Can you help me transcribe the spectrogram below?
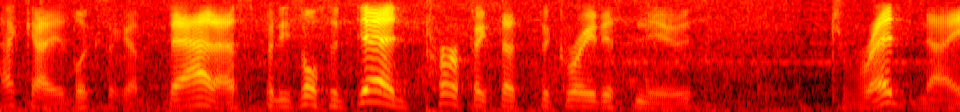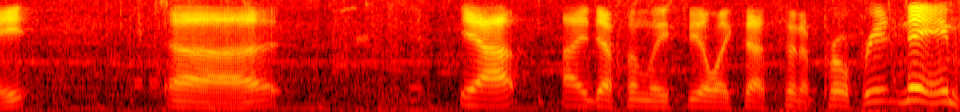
That guy looks like a badass, but he's also dead. Perfect, that's the greatest news. Dread Knight? Uh, yeah, I definitely feel like that's an appropriate name.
